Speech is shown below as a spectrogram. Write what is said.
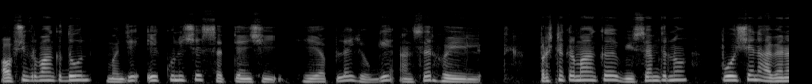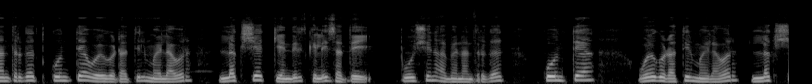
ऑप्शन क्रमांक दोन म्हणजे एकोणीसशे सत्याऐंशी हे आपलं योग्य आन्सर होईल. प्रश्न क्रमांक वीस मित्रांनो. पोषण अभियानांतर्गत कोणत्या वयोगटातील महिलावर लक्ष केंद्रित केले जाते? पोषण अभियानांतर्गत कोणत्या वयोगटातील महिलावर लक्ष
